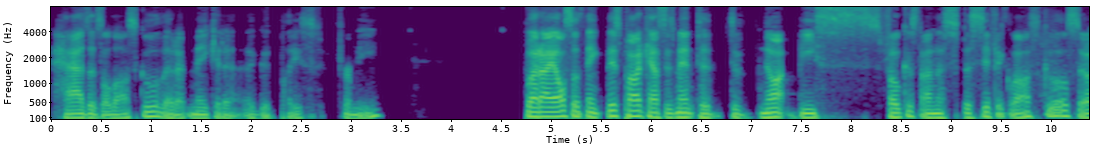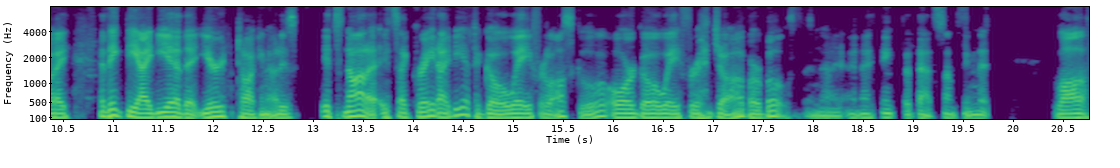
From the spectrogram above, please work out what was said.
has as a law school that make it a, a good place for me but I also think this podcast is meant to to not be s- focused on a specific law school. So I, I think the idea that you're talking about is it's not a it's a great idea to go away for law school or go away for a job or both. And I and I think that that's something that law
